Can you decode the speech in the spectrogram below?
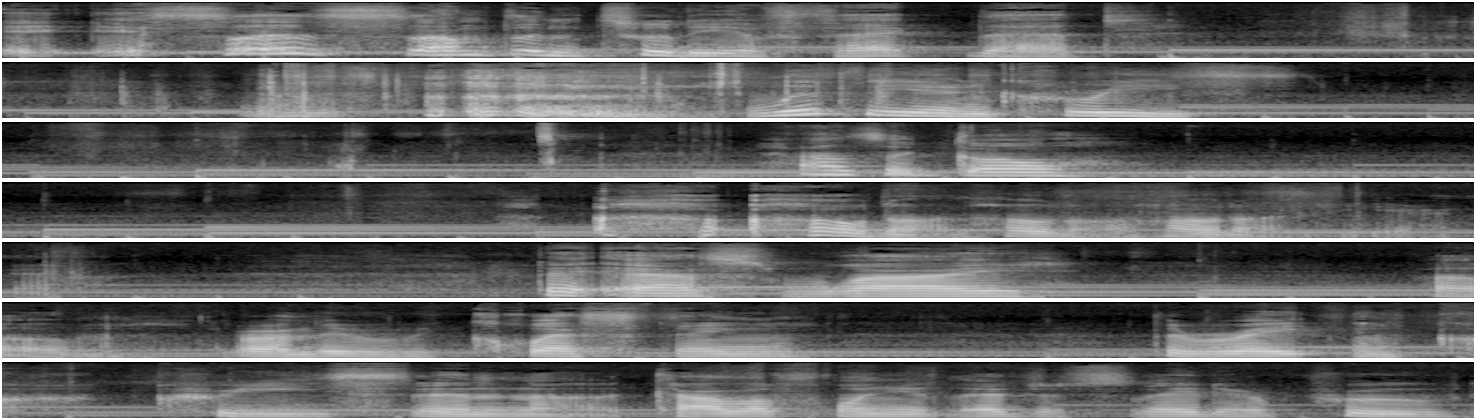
It, it says something to the effect that with the increase, how's it go? Hold on, hold on, hold on here now. They asked why um, are they requesting the rate increase, and uh, California legislature approved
